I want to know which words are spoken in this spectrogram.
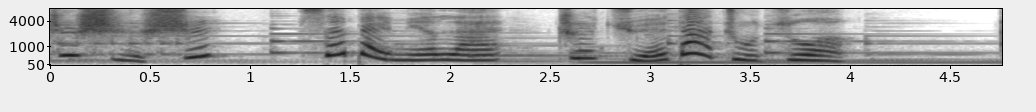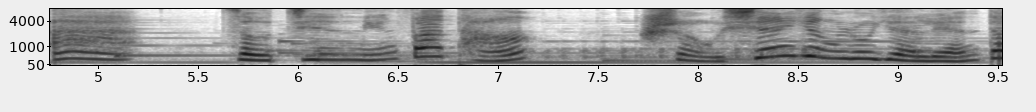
之史诗，三百年来之绝大著作。啊，走进明发堂，首先映入眼帘的。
